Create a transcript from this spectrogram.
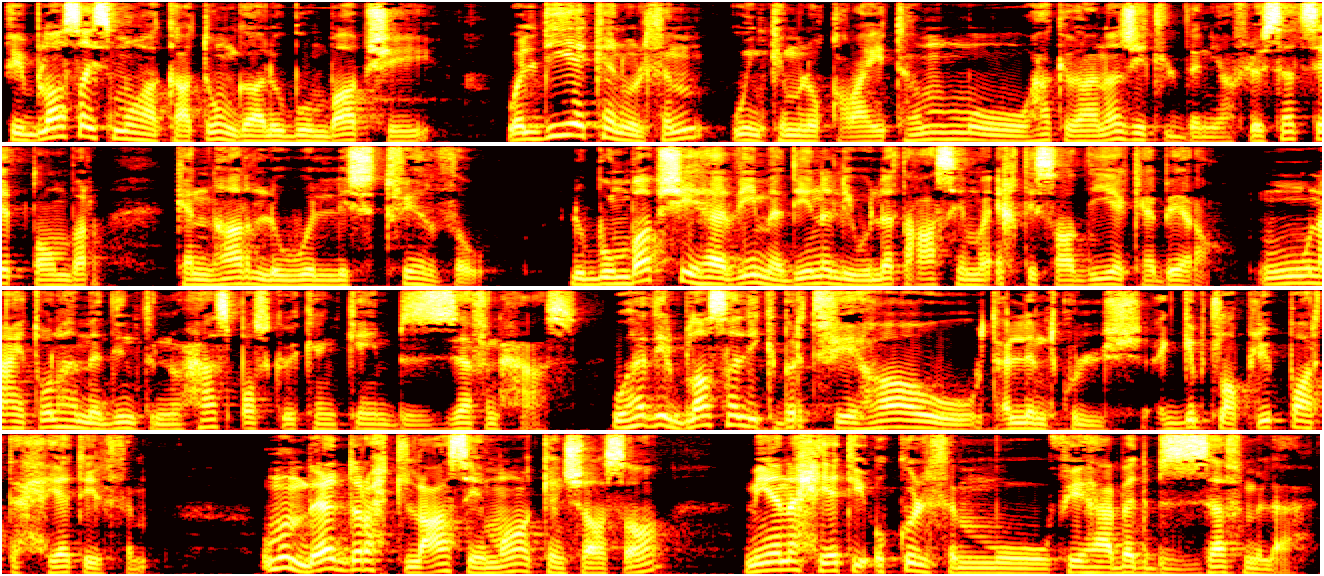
في بلاصة اسمها كاتونغا لبومبابشي والديا كانوا الثم وين كملوا قرايتهم وهكذا أنا جيت للدنيا. في 7 سبتمبر كان النهار الأول اللي شت فيه الضوء. لوبومبابشي هذه مدينه اللي ولات عاصمه اقتصاديه كبيره ونعيطوا لها مدينه النحاس parce que كان كاين بزاف نحاس وهذه البلاصه اللي كبرت فيها وتعلمت كلش عقبت la plupart تاع حياتي الثم ومن بعد رحت للعاصمه كنشاسا mais أنا حياتي كل ثم وفيها عباد بزاف ملاح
